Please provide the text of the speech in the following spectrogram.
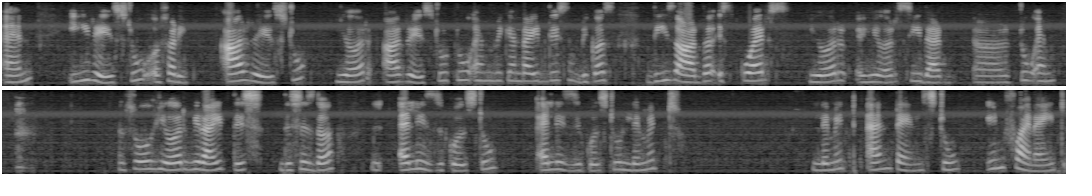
n e raised to oh, sorry r raised to here r raised to 2m we can write this because these are the squares here here see that uh, 2m so here we write this this is the l is equals to l is equals to limit limit n tends to infinite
